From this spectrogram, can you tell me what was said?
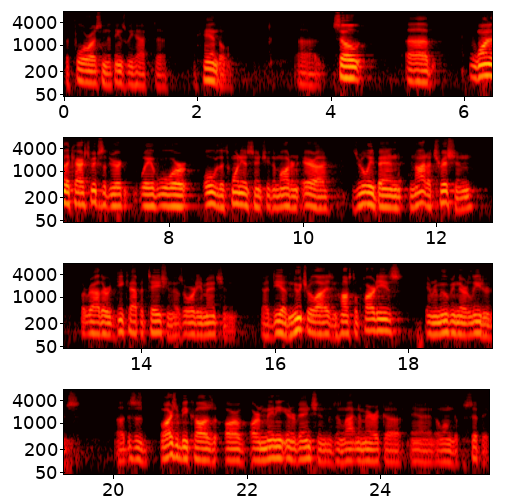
before us and the things we have to handle. Uh, So, uh, one of the characteristics of the American way of war over the 20th century, the modern era, has really been not attrition, but rather decapitation, as already mentioned. The idea of neutralizing hostile parties and removing their leaders. Uh, this is largely because of our many interventions in Latin America and along the Pacific.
